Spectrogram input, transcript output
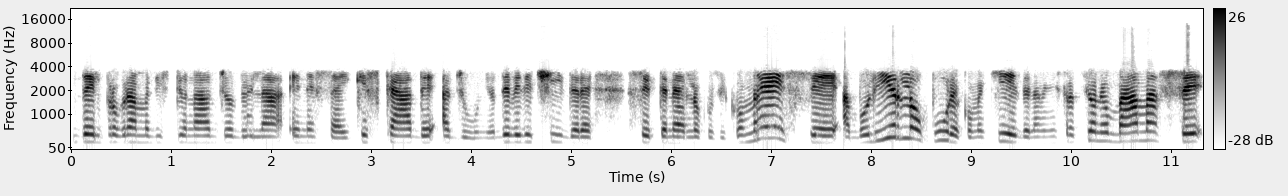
del programma di spionaggio della NSA che scade a giugno. Deve decidere se tenerlo così com'è, se abolirlo oppure, come chiede l'amministrazione Obama, se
